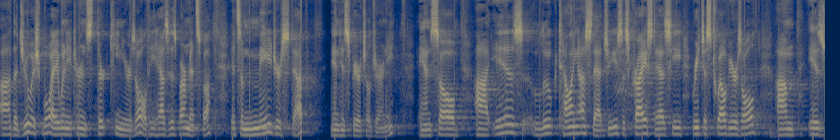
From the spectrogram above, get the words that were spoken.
uh, the Jewish boy, when he turns 13 years old, he has his bar mitzvah. It's a major step in his spiritual journey. And so, uh, is Luke telling us that Jesus Christ, as he reaches 12 years old, um, is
